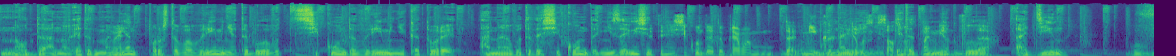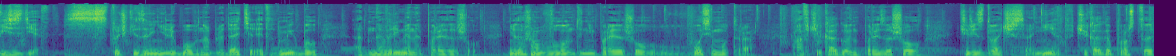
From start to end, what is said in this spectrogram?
Ну да, но этот момент Понимаете? просто во времени, это была вот секунда времени, которая, она, вот эта секунда не зависит... Это не секунда, это прямо, да, миг. Мгновение. Этот момент, миг был да. один везде. С точки зрения любого наблюдателя, этот миг был одновременно произошел. Не то, что он в Лондоне произошел в 8 утра, а в Чикаго он произошел через 2 часа. Нет, в Чикаго просто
